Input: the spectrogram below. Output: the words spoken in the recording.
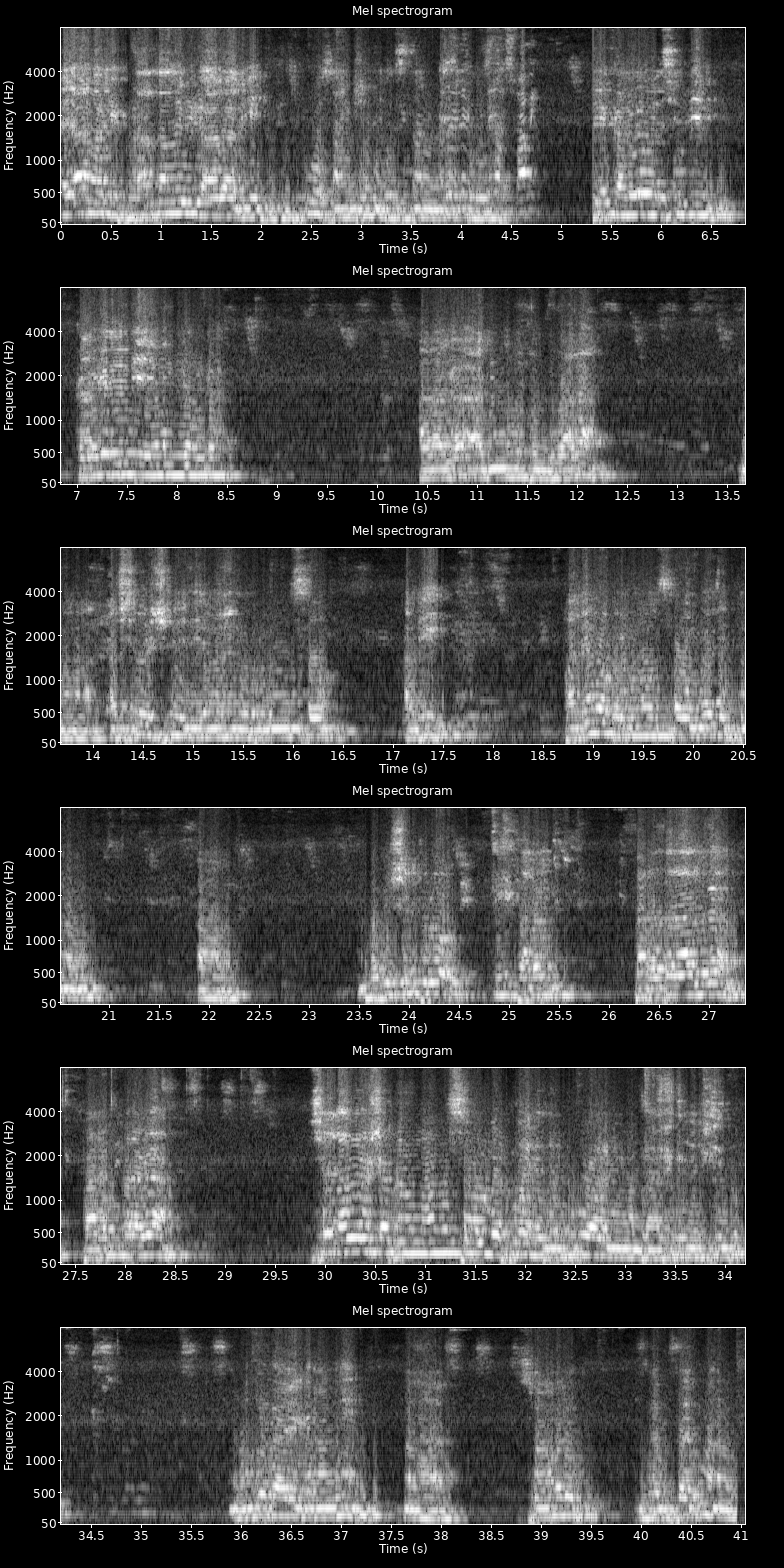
అయ్యా మాకు ఈ ప్రాంతంలో ఇవి కావాలి ఓ సాంక్షన్ చేస్తాను కలగవలసింది కలగలేంది ఏముంది కనుక? అలాగా అభిమతం ద్వారా మన అశ్వశ్రీ దేవాలయం బ్రహ్మోత్సవం అది పదవ బ్రహ్మోత్సవంగా చెప్తున్నారు ఆ, భవిష్యత్తులో ఈ తరం తరతరాలుగా పరంపరగా. శతవర్ష బ్రహ్మోత్సవం వరకు ఆయన జరుపుకోవాలని మనం ప్రార్థన చేస్తుంది మంత్ర కార్యక్రమాన్ని మన స్వాములు జరుపుతారు మనం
